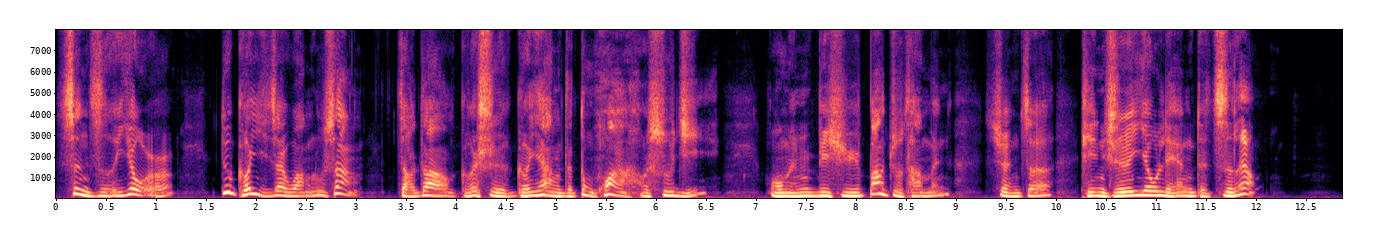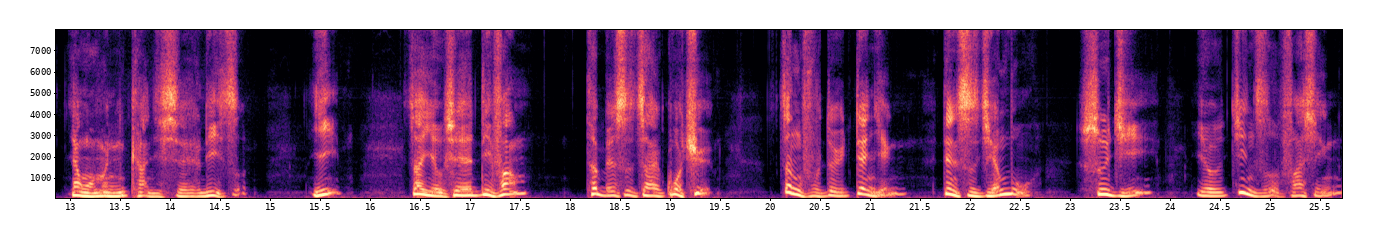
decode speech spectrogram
甚至幼儿都可以在网络上找到各式各样的动画和书籍。我们必须帮助他们选择。品质优良的资料，让我们看一些例子。一，在有些地方，特别是在过去，政府对电影、电视节目、书籍有禁止发行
